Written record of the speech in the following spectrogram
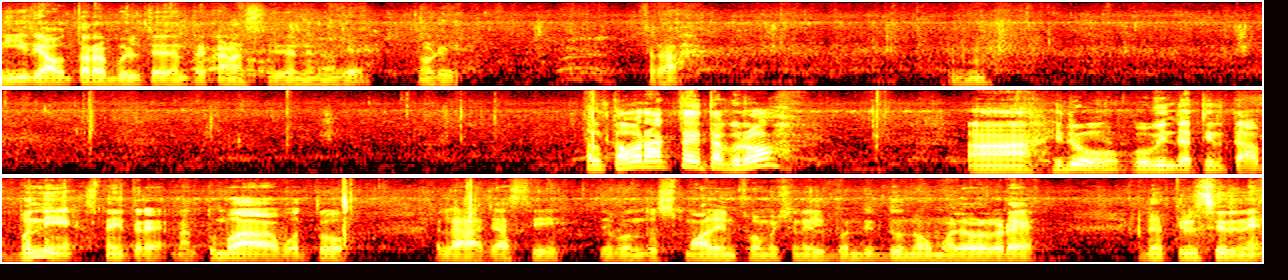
ನೀರು ಯಾವ ಥರ ಬೀಳ್ತಿದೆ ಅಂತ ಕಾಣಿಸ್ತಿದೆ ನಿಮಗೆ? ನೋಡಿ. ಥರ ಅಲ್ಲಿ ಕವರ್ ಆಗ್ತಾಯಿತ್ತ ಗುರು? ಇದು ಗೋವಿಂದ ತೀರ್ಥ. ಬನ್ನಿ ಸ್ನೇಹಿತರೆ, ನಾನು ತುಂಬ ಹೊತ್ತು ಎಲ್ಲ ಜಾಸ್ತಿ ಇದ್ರ ಒಂದು ಸ್ಮಾಲ್ ಇನ್ಫಾರ್ಮೇಷನ್ ಇಲ್ಲಿ ಬಂದಿದ್ದು ನಾವು ಮಳೆ ಒಳಗಡೆ ಇದನ್ನ ತಿಳಿಸಿದ್ದೀನಿ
